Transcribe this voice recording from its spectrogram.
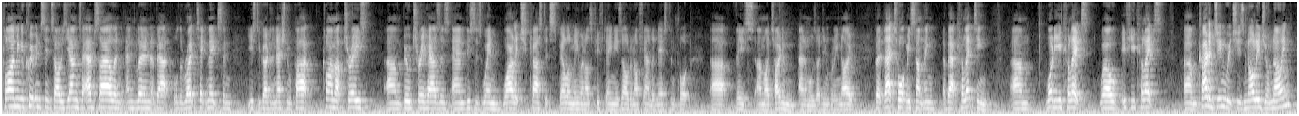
climbing equipment since I was young to abseil and, and learn about all the rope techniques and used to go to the national park, climb up trees, um, build tree houses, and this is when Warlich cast its spell on me when I was 15 years old and I found a nest and thought, uh, these are my totem animals. I didn't really know but that taught me something about collecting. Um, what do you collect? Well, if you collect um, Kartajin, which is knowledge or knowing,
